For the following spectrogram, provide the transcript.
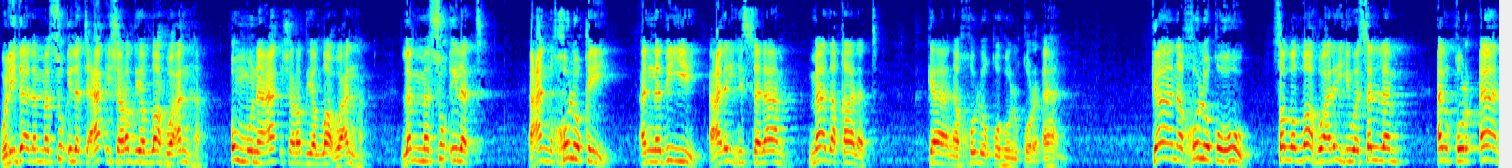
ولذا لما سئلت عائشة رضي الله عنها أمنا عائشة رضي الله عنها لما سئلت عن خلق النبي عليه السلام ماذا قالت؟ كان خلقه القرآن. كان خلقه صلى الله عليه وسلم القرآن.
